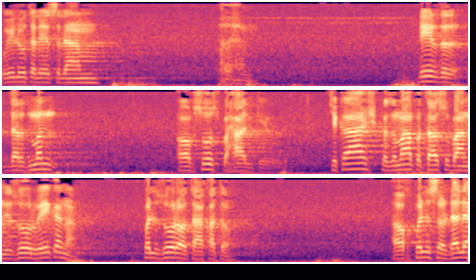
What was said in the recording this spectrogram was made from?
ویلو تعالی السلام ډیر د دردمن او افسوس په حال کې چې کاش کزما په تاسو باندې زور وې کنه خپل زور او طاقت او خپل سر ډله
